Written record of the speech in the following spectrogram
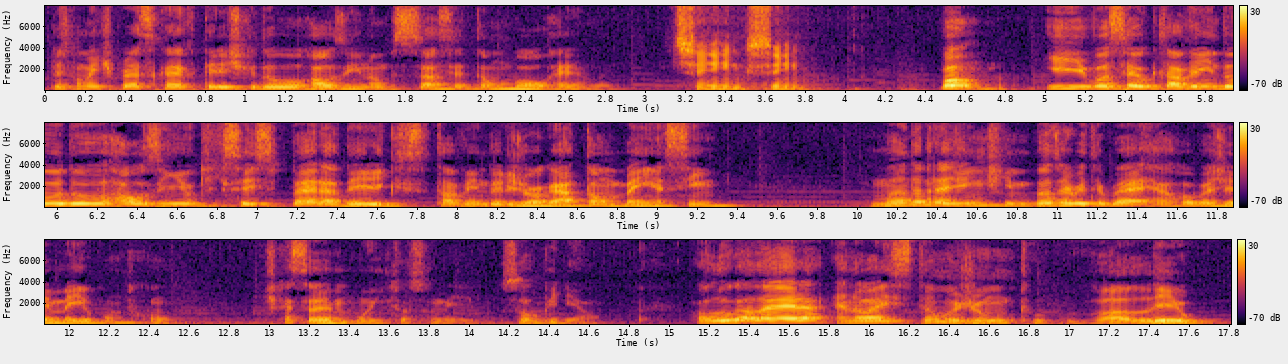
principalmente por essa característica do Raulzinho não precisar ser tão ball handler. Sim, sim. Bom, e você o que tá vendo do Raulzinho, o que você espera dele, que você tá vendo ele jogar tão bem assim? Manda pra gente em buzzerbeaterbr.gmail.com. A gente quer saber muito a sua, a sua opinião. Falou, galera. É nóis. Tamo junto. Valeu!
